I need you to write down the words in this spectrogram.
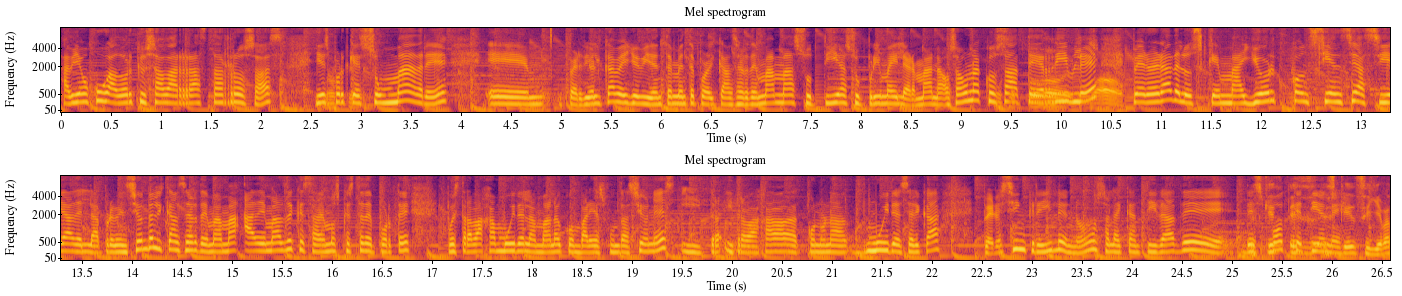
Había un jugador que usaba rastas rosas y es porque su madre eh, perdió el cabello evidentemente por el cáncer de mama, su tía, su prima y la hermana. O sea, una cosa todo, terrible, wow. pero era de los que mayor conciencia hacía de la prevención del cáncer de mama, además de que sabemos que este deporte pues trabaja muy de la mano con varias fundaciones y, tra- y trabaja con una muy de cerca, pero es increíble, ¿no? O sea, la cantidad de, de Es que, spot que, es- tiene. es que se lleva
